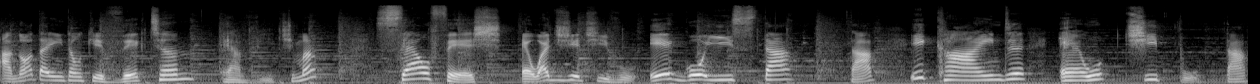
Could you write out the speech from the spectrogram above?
Anota aí então que victim é a vítima, selfish é o adjetivo egoísta, tá? E kind é o tipo, tá?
